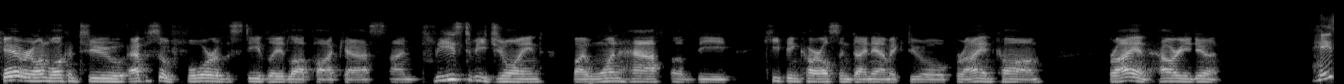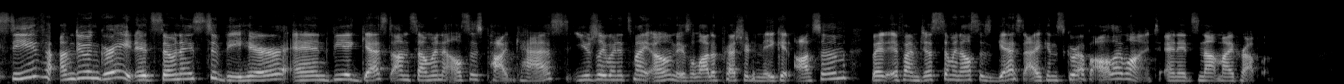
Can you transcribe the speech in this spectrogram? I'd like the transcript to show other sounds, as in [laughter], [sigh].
Okay, everyone, welcome to episode four of the Steve Laidlaw podcast. I'm pleased to be joined by one half of the Keeping Karlsson dynamic duo, Brian Kom. Brian, how are you doing? Hey, Steve, I'm doing great. It's so nice to be here and be a guest on someone else's podcast. Usually, when it's my own, there's a lot of pressure to make it awesome. But if I'm just someone else's guest, I can screw up all I want, and it's not my problem.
